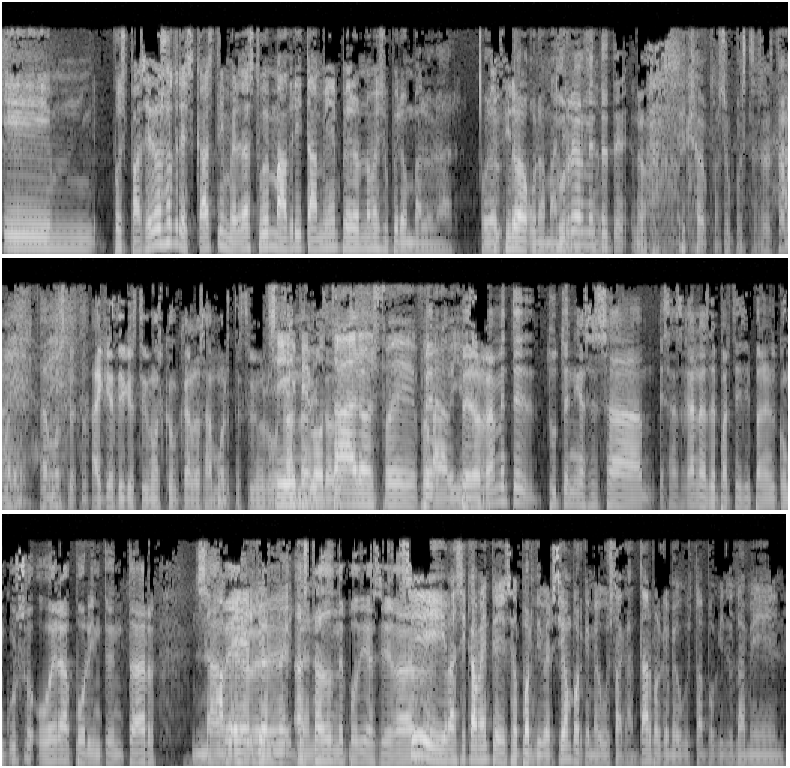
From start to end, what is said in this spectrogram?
Y mm, pues pasé dos o tres castings, ¿verdad? Estuve en Madrid también, pero no me supieron valorar. Por decirlo de alguna manera. ¿Tú realmente. No, claro, por supuesto. estamos, ver, Hay que decir que estuvimos con Carlos a muerte, estuvimos Sí, me y todo. votaron, fue, fue Pe- maravilloso. Pero realmente tú tenías esa, esas ganas de participar en el concurso o era por intentar saber ver, yo no- eh, hasta no- dónde podías llegar? Sí, básicamente eso, por diversión, porque me gusta cantar, porque me gusta un poquito también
